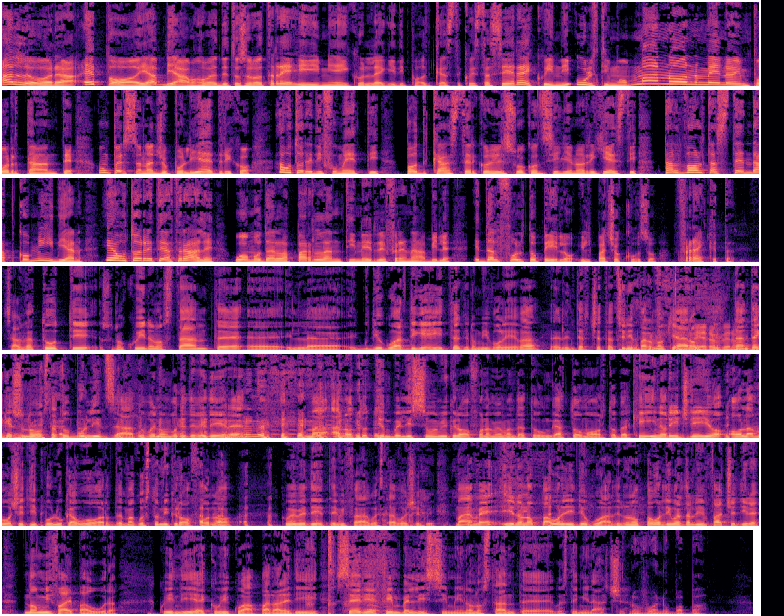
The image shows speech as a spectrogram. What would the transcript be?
Allora, e poi abbiamo, come ho detto, sono tre i miei colleghi di podcast questa sera e quindi ultimo, ma non meno importante, un personaggio poliedrico, autore di fumetti, podcaster con il suo consigli non richiesti, talvolta stand-up comedian e autore teatrale, uomo dalla parlantina irrefrenabile e dal folto pelo, il pacioccoso Frect. Salve a tutti, sono qui nonostante eh, il, il Dio Guardi Gate che non mi voleva, eh, le intercettazioni parlano chiaro, Vero, vero. tant'è che sono stato bullizzato, voi non potete vedere, ma hanno tutti un bellissimo microfono, a me mi hanno dato un gatto morto, perché in origine io ho la voce tipo Luca Ward, ma questo microfono, come vedete, mi fa questa voce qui. Ma a me, io non ho paura di Dio Guardi, non ho paura di guardarlo in faccia e dire non mi fai paura. Quindi eccomi qua a parlare di serie e film bellissimi, nonostante queste minacce. Lo vuoi un ubabà?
